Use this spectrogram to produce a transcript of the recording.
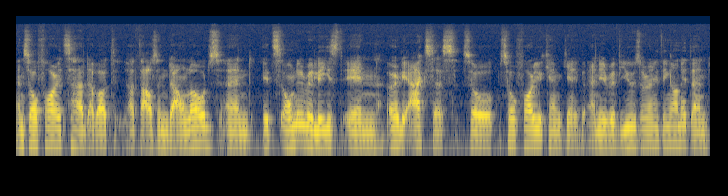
and so far it's had about a thousand downloads and it's only released in early access so so far you can't give any reviews or anything on it and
